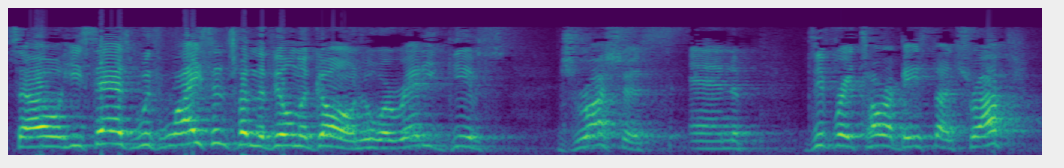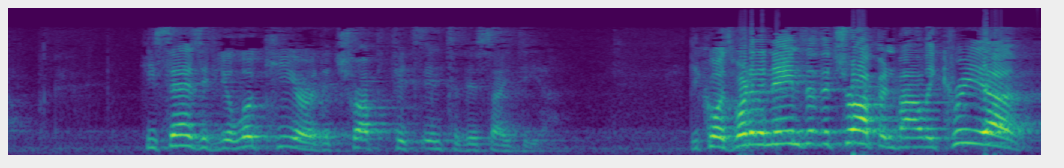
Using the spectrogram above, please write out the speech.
So he says, with license from the Vilna Gaon, who already gives drushas and divrei Torah based on trup, he says if you look here, the trup fits into this idea. Because what are the names of the trup in Bali Kriya?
